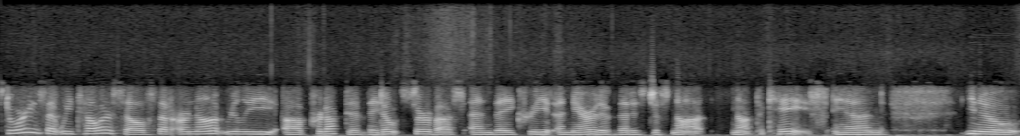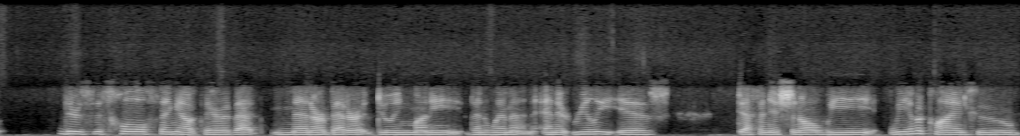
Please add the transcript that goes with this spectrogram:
stories that we tell ourselves that are not really uh, productive. They don't serve us, and they create a narrative that is just not not the case. And you know, there's this whole thing out there that men are better at doing money than women, and it really is definitional. We we have a client who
